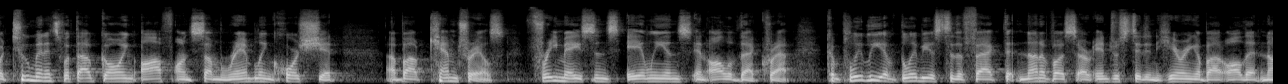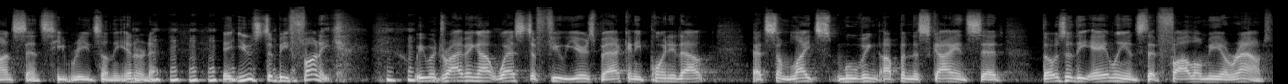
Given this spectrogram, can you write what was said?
for two minutes without going off on some rambling horse shit about chemtrails, Freemasons, aliens, and all of that crap. Completely oblivious to the fact that none of us are interested in hearing about all that nonsense he reads on the internet. it used to be funny. We were driving out west a few years back, and he pointed out at some lights moving up in the sky and said, Those are the aliens that follow me around.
